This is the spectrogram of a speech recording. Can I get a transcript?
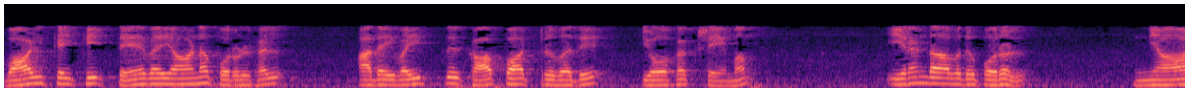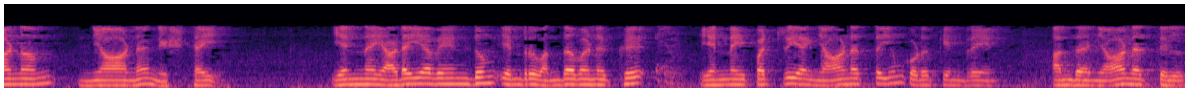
வாழ்க்கைக்கு தேவையான பொருள்கள் அதை வைத்து காப்பாற்றுவது யோகக்ஷேமம். இரண்டாவது பொருள் ஞானம் ஞான நிஷ்டை. என்னை அடைய வேண்டும் என்று வந்தவனுக்கு என்னை பற்றிய ஞானத்தையும் கொடுக்கின்றேன். அந்த ஞானத்தில்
